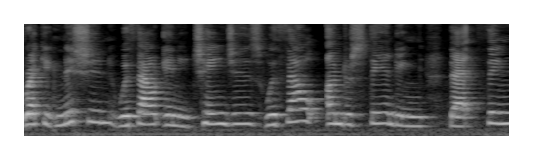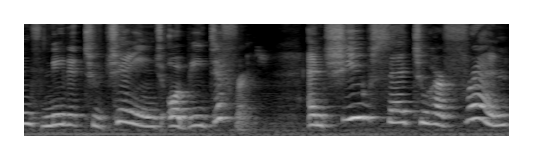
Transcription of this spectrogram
recognition, without any changes, without understanding that things needed to change or be different. And she said to her friend,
